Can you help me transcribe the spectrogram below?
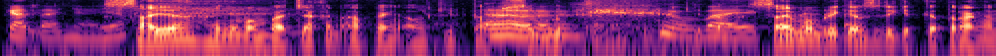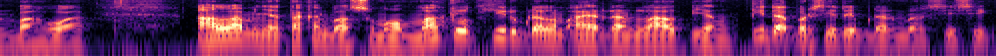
katanya ya. Saya hanya membacakan apa yang Alkitab Eh, sebutkan. baik, Saya memberikan sedikit keterangan bahwa Allah menyatakan bahwa semua makhluk hidup dalam air dan laut yang tidak bersirip dan bersisik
